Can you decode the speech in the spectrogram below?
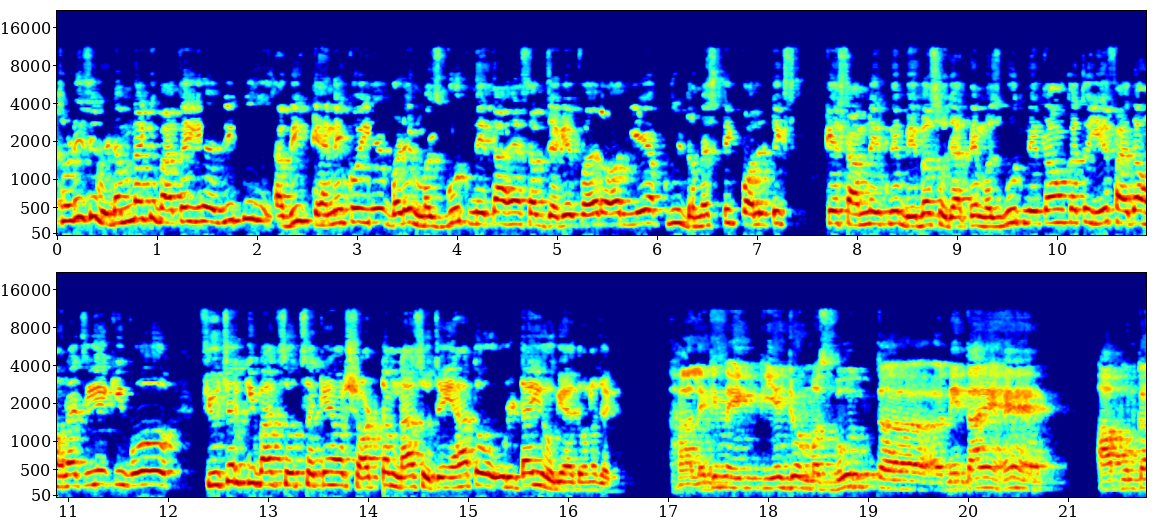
थोड़ी सी विडम्बना की बात है ये अभी कि अभी कहने को ये बड़े मज़बूत नेता हैं सब जगह पर और ये अपनी डोमेस्टिक पॉलिटिक्स के सामने इतने बेबस हो जाते हैं। मज़बूत नेताओं का तो ये फ़ायदा होना चाहिए कि वो फ्यूचर की बात सोच सकें और शॉर्ट टर्म ना सोचें। यहाँ तो उल्टा ही हो गया है दोनों जगह। हाँ लेकिन एक ये जो मज़बूत नेताएँ हैं आप उनका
